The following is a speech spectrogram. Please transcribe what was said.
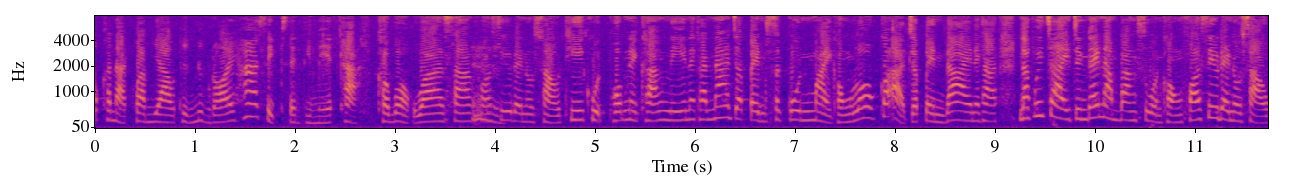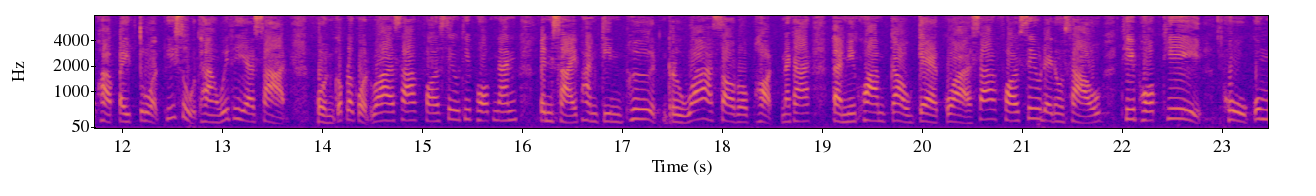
กขนาดความยาวถึง 150 เซนติเมตรค่ะ เขาบอกว่าซากฟอสซิลไดโนเสาร์ที่ขุดพบในครั้งนี้นะคะ น่าจะเป็นสกุลใหม่ของโลกก็อาจจะเป็นได้นะคะ นักวิจัยจึงได้นำบางส่วนของฟอสซิลไดโนเสาร์ค่ะ ไปตรวจพิสูจน์ทางวิทยาศาสตร์ ผลก็ปรากฏว่าซากฟอสซิลที่พบนั้นเป็นสายพันธุ์กินพืช หรือว่าซอโรพอดนะคะ แต่มีความเก่าแก่กว่าซากฟอสซิลไดโนเสาร์ที่พบที่ผูกุ้ม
